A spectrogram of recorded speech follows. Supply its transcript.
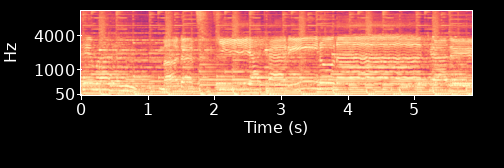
て笑うまだ月明かりの中で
